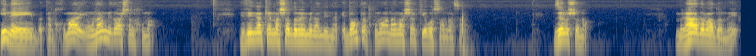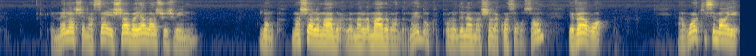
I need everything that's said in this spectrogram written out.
Et on a un Midrash Tanchuma. Et dans Tanchuma, on a un machal qui ressemble à ça. Zelo davar dome. Le melech shenasa isha vaya la shushvin. Donc, machal lama davar dome. Donc, pour nous donner un machal à quoi ça ressemble, il y avait un roi. Un roi qui s'est marié.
